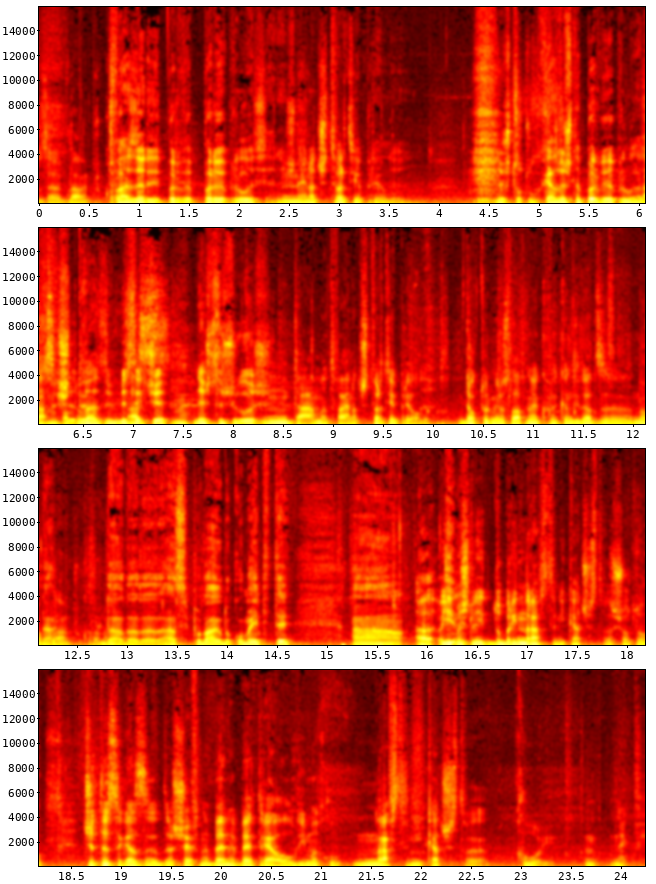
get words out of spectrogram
за главен прокурор. Това е заради 1, 1 април ли сега нещо? Не на 4 април. Защото го казваш на 1 април. Аз, Аз аз ще- това си мислех, аз- че не. нещо се шегуваш. Да, ама това е на 4 април. Доктор Мирослав Ненков е кандидат за нов Да, главен прокурор. да, да, да. Аз си подах документите. А, А, имаш ли добри нравствени качества? Защото чета сега за да шеф на БНБ, трябвало да има хуб... нравствени качества хубави. Някакви.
